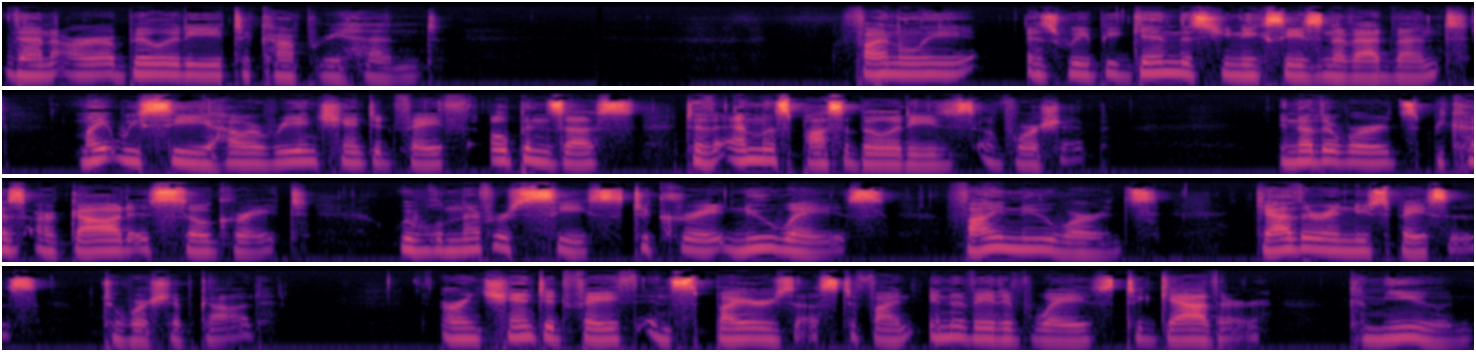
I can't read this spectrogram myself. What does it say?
than our ability to comprehend. Finally, as we begin this unique season of Advent, might we see how a re-enchanted faith opens us to the endless possibilities of worship. In other words, because our God is so great, we will never cease to create new ways, find new words, gather in new spaces to worship God. Our enchanted faith inspires us to find innovative ways to gather, commune,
